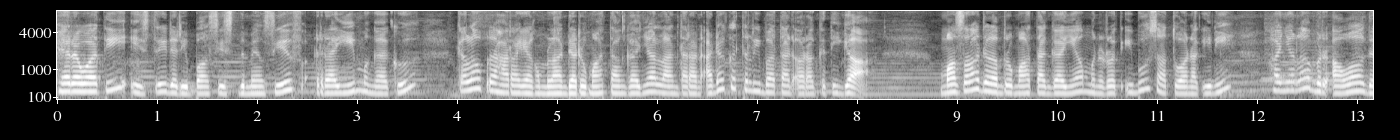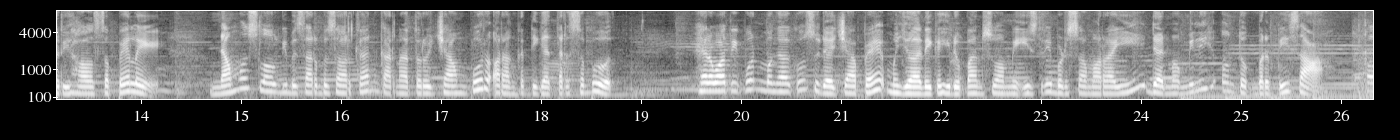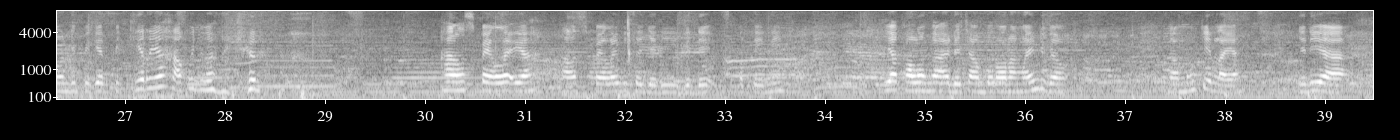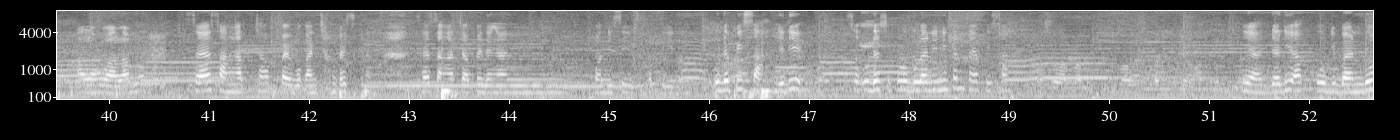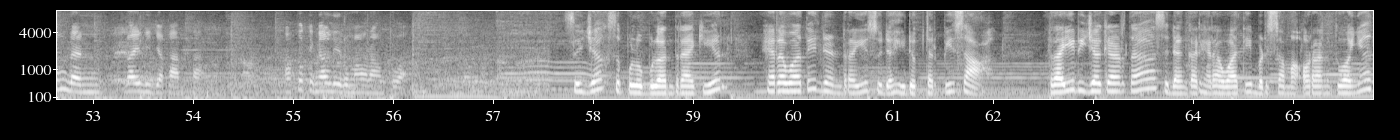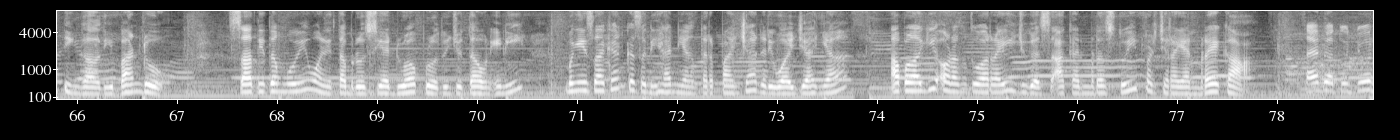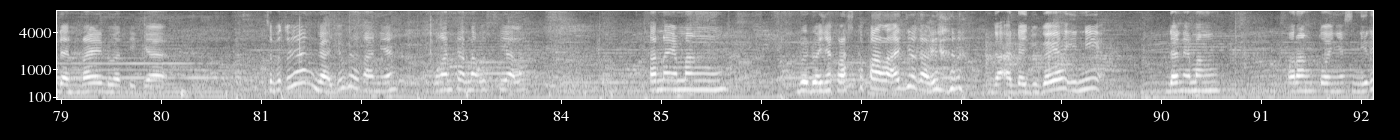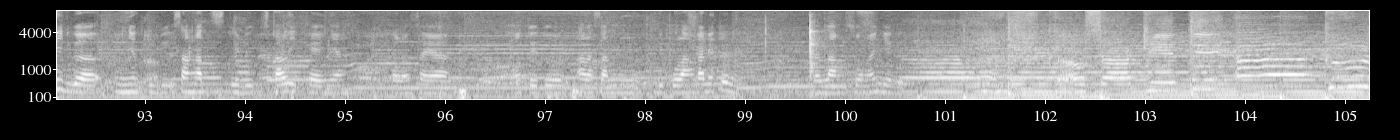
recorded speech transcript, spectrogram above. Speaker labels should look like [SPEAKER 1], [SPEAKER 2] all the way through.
[SPEAKER 1] Herawati, istri dari basis Demensif, Rai mengaku kalau prahara yang melanda rumah tangganya lantaran ada keterlibatan orang ketiga. Masalah dalam rumah tangganya menurut ibu satu anak ini hanyalah berawal dari hal sepele, namun selalu dibesar-besarkan karena turut campur orang ketiga tersebut. Herawati pun mengaku sudah capek menjalani kehidupan suami istri bersama Rai dan memilih untuk berpisah.
[SPEAKER 2] Kalau dipikir-pikir ya, aku juga mikir hal sepele ya hal sepele bisa jadi gede seperti ini. Ya kalau nggak ada campur orang lain juga nggak mungkin lah ya. Jadi ya Allah walam saya sangat capek bukan capek saya sangat capek dengan kondisi seperti ini. Udah pisah jadi udah 10 bulan ini kan saya pisah ya jadi aku di Bandung dan Rai di Jakarta aku tinggal di rumah orang tua
[SPEAKER 1] Sejak 10 bulan terakhir, Herawati dan Rai sudah hidup terpisah. Rai di Jakarta, sedangkan Herawati bersama orang tuanya tinggal di Bandung. Saat ditemui, wanita berusia 27 tahun ini mengisahkan kesedihan yang terpancar dari wajahnya, apalagi orang tua Rai juga seakan merestui perceraian mereka.
[SPEAKER 2] Saya 27 dan Rai 23. Sebetulnya enggak juga kan ya, bukan karena usia lah. Karena emang dua-duanya keras kepala aja kali ya. Nggak ada juga ya ini dan emang orang tuanya sendiri juga menyetujui sangat setuju sekali kayaknya kalau saya waktu itu alasan dipulangkan itu dan langsung aja gitu.
[SPEAKER 3] Kau sakiti aku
